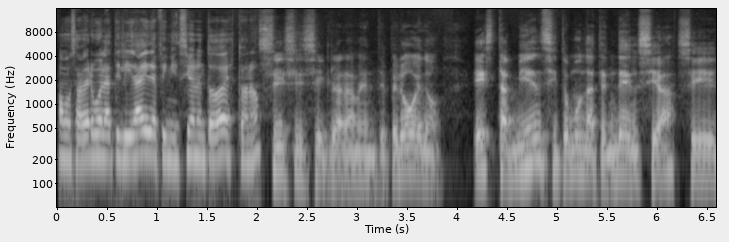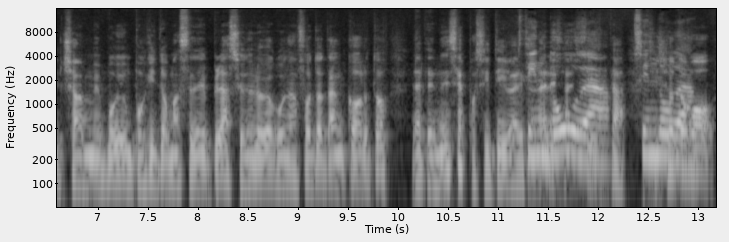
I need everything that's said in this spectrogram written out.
vamos a ver volatilidad y definición en todo esto, ¿no? Sí, sí, sí, claramente. Pero bueno, es también si tomo una tendencia, ¿sí? ya me voy un poquito más en el plazo y no lo veo con una foto tan corto, la tendencia es positiva. El Sin canal es duda, alcista. sin si duda. yo tomo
